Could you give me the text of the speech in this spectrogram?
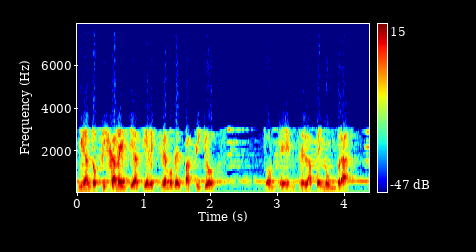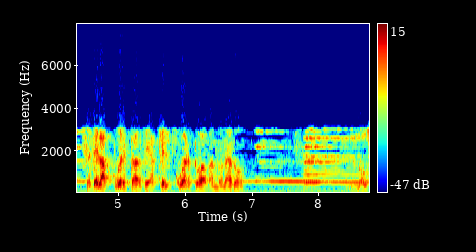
mirando fijamente hacia el extremo del pasillo, donde entre la penumbra se ve la puerta de aquel cuarto abandonado. Nos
